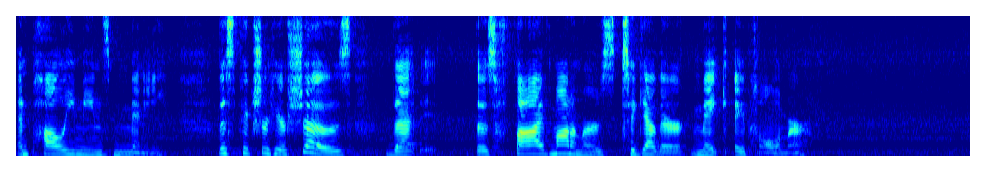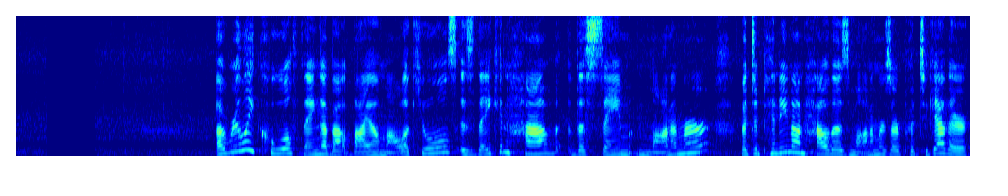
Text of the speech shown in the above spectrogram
And poly means many. This picture here shows that those five monomers together make a polymer. A really cool thing about biomolecules is they can have the same monomer, but depending on how those monomers are put together,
